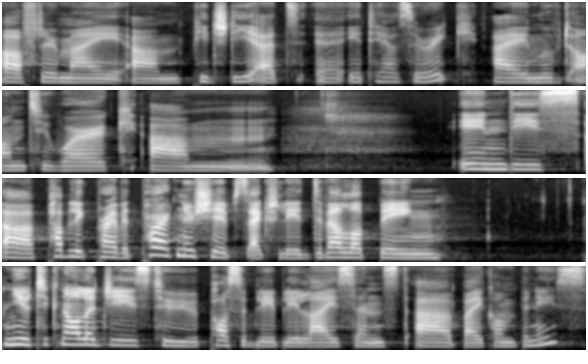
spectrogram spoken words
after my um, PhD at uh, ETH Zurich, I moved on to work um, in these uh, public private partnerships, actually developing new technologies to possibly be licensed uh, by companies.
